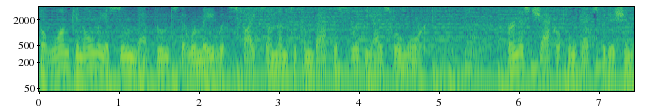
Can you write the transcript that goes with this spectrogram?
but one can only assume that boots that were made with spikes on them to combat the slippy ice were worn. Ernest Shackleton's expedition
